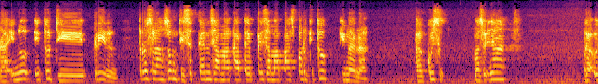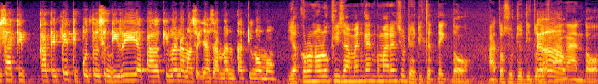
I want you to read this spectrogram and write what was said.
Nah ini itu di print. Terus langsung di scan sama KTP sama paspor gitu gimana? Bagus. Maksudnya nggak usah di KTP dipoto sendiri apa gimana maksudnya Saman tadi ngomong Ya kronologi sampean kan kemarin sudah diketik toh atau sudah ditulis Heeh. tangan toh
